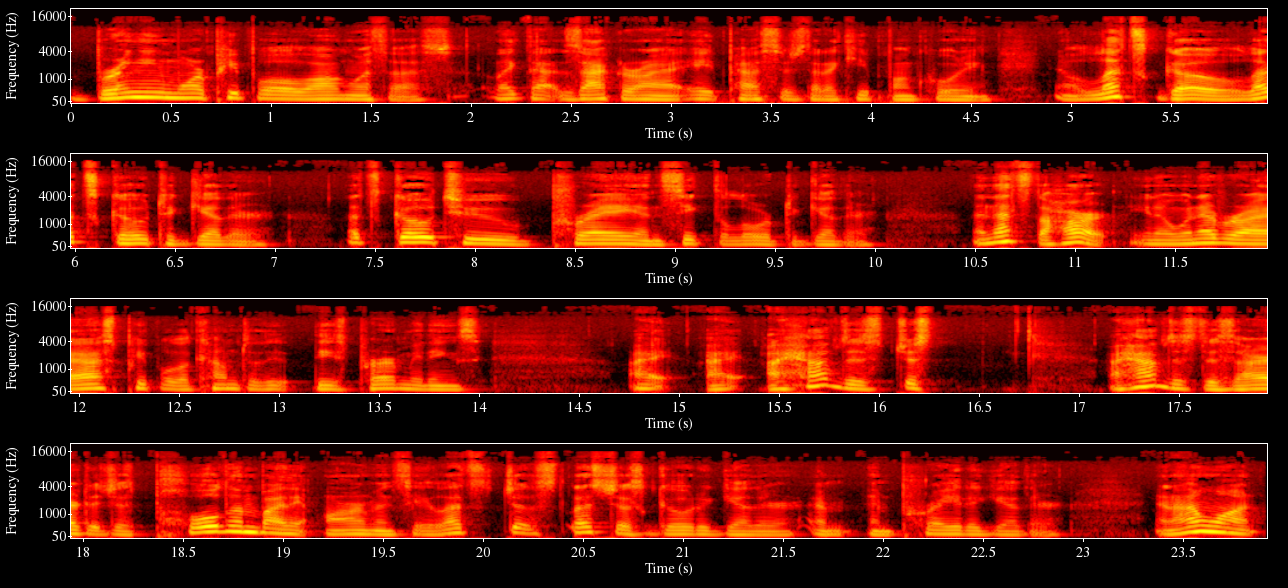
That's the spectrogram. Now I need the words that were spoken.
bringing more people along with us, like that Zechariah 8 passage that I keep on quoting. You know, let's go, let's go together. Let's go to pray and seek the Lord together. And that's the heart. You know, whenever I ask people to come to the, these prayer meetings, I, I, I have this just I have this desire to just pull them by the arm and say, let's just let's just go together and, and pray together. And I want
